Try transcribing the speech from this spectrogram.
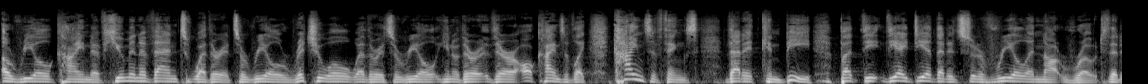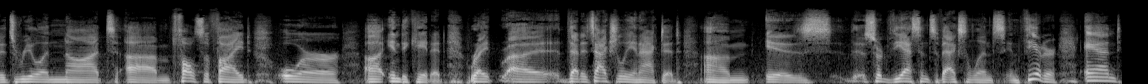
a real kind of human event, whether it's a real ritual, whether it's a real, you know, there are, there are all kinds of like kinds of things that it can be. But the the idea that it's sort of real and not rote, that it's real and not um, falsified or uh, indicated, right? Uh, that it's actually enacted um, is sort of the essence of excellence in theater. And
